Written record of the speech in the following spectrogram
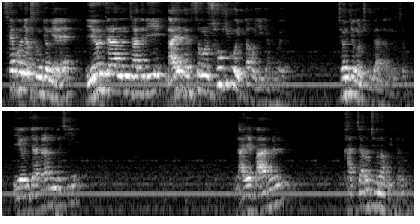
새 번역 성경에 예언자라는 자들이 나의 백성을 속이고 있다고 얘기한 거예요. 전쟁을 준비한다는 것은 예언자라는 것이 나의 말을 가짜로 전하고 있다는 것입니다.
